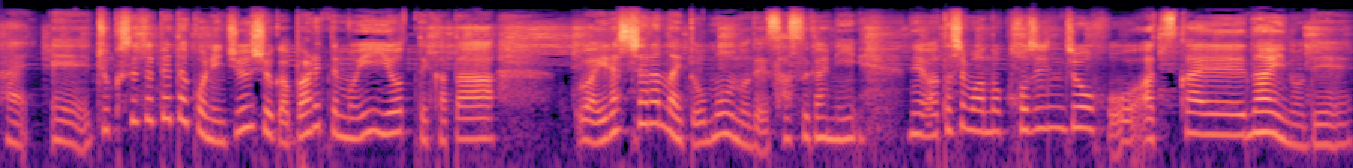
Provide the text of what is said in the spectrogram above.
はい。えー、直接ペタコに住所がバレてもいいよって方はいらっしゃらないと思うので、さすがに。ね、私もあの個人情報を扱えないので、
